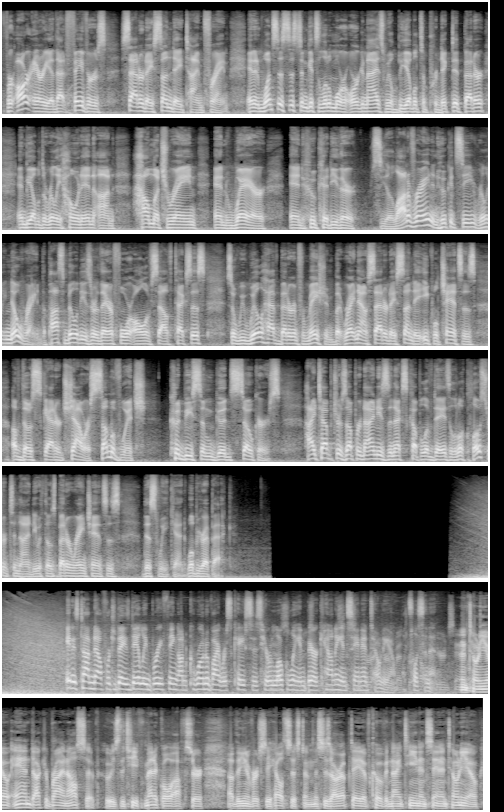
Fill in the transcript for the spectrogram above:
For our area, that favors Saturday, Sunday time frame. And once the system gets a little more organized, we'll be able to predict it better and be able to really hone in on how much rain and where and who could either see a lot of rain and who could see really no rain. The possibilities are there for all of South Texas, so we will have better information. But right now, Saturday, Sunday, equal chances of those scattered showers, some of which could be some good soakers. High temperatures, upper 90s the next couple of days, a little closer to 90 with those better rain chances this weekend. We'll be right back. It is time now for today's daily briefing on coronavirus cases here locally in Bexar County and San Antonio. Let's listen in. San Antonio and Dr. Bryan Alsip, who is the Chief Medical Officer of the University Health System. This is our update of COVID 19 in San Antonio.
